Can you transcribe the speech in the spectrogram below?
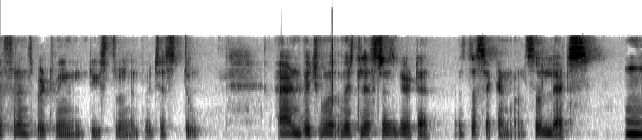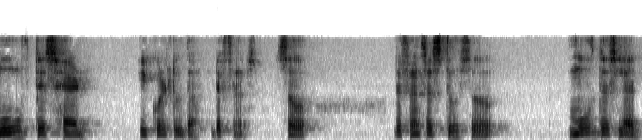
difference between these two lengths which is 2 and which which list is greater is the second one so let's move this head equal to the difference so difference is 2 so move this lead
